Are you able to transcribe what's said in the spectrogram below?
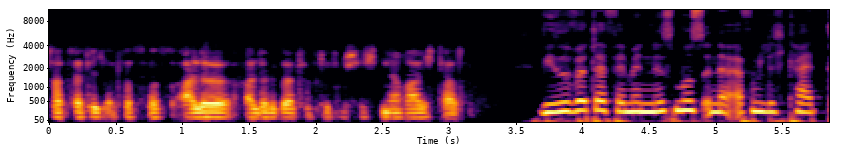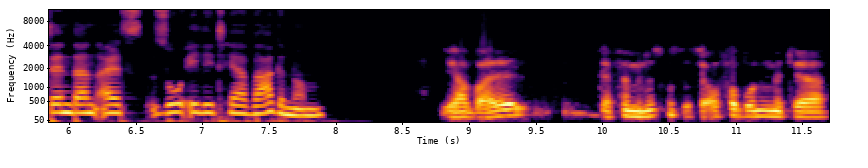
tatsächlich etwas, was alle, alle gesellschaftlichen Schichten erreicht hat. Wieso wird der Feminismus in der Öffentlichkeit denn dann als so elitär wahrgenommen? Ja, weil der Feminismus ist ja auch verbunden mit der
